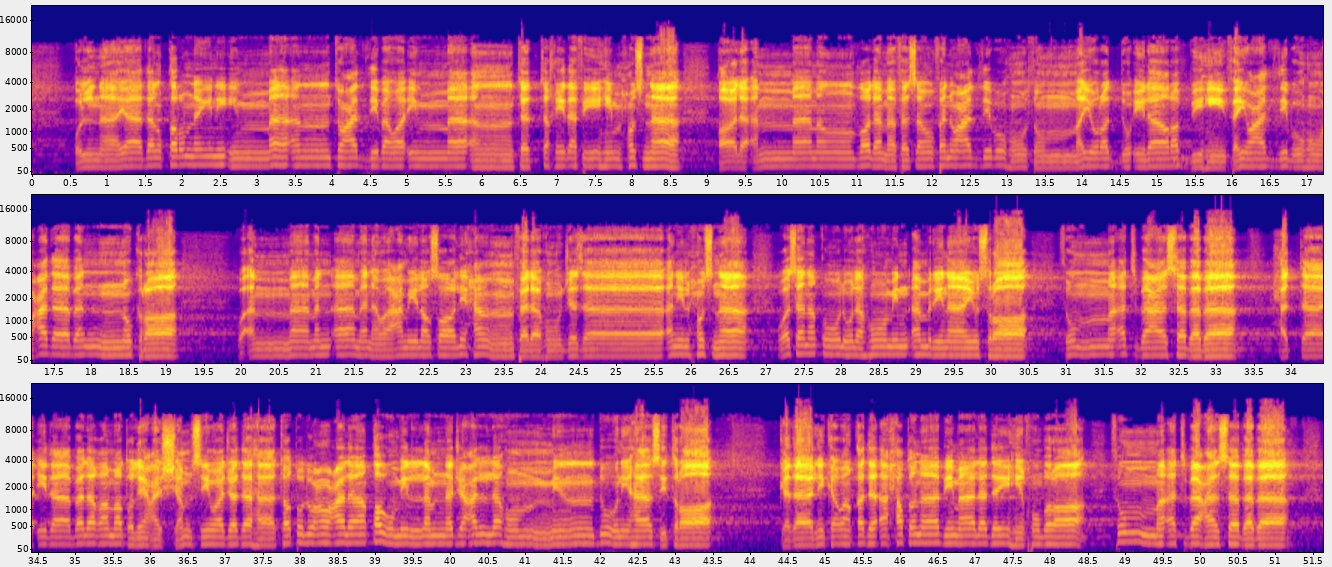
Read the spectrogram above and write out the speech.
قلنا يا ذا القرنين إما أن تعذب وإما أن تتخذ فيهم حسنا. قال أما من ظلم فسوف نعذبه ثم يرد إلى ربه فيعذبه عذابا نكرا. وأما من آمن وعمل صالحا فله جزاء الحسنى. وسنقول له من أمرنا يسرا ثم أتبع سببا. حتى إذا بلغ مطلع الشمس وجدها تطلع على قوم لم نجعل لهم من دونها سترا. كذلك وقد أحطنا بما لديه خبرا ثم أتبع سببا.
